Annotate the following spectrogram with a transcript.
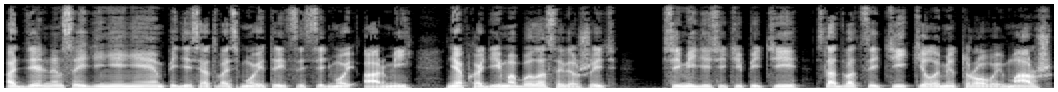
отдельным соединением 58-й и 37-й армий необходимо было совершить 75-120-километровый марш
